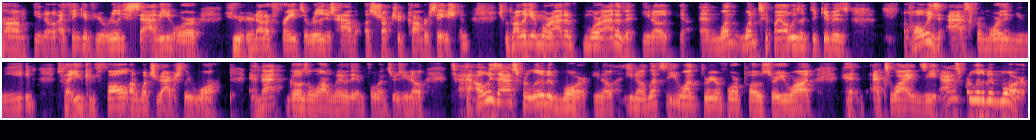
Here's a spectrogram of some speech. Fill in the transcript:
Um, you know, I think if you're really savvy or you're not afraid to really just have a structured conversation, you'll probably get more out of more out of it. You know, and one one tip I always like to give is always ask for more than you need so that you can fall on what you actually want. And that goes a long way with influencers you know? To always ask for a little bit more you know? You know let's say you want three or four posts or you want x y and z. Ask for a little bit more.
